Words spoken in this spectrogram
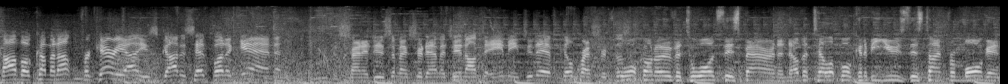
Combo coming up for Keria. He's got his headbutt again. Just trying to do some extra damage in onto aiming. Do they have kill pressure? Doesn't Walk on over towards this Baron. Another teleport going to be used this time from Morgan.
